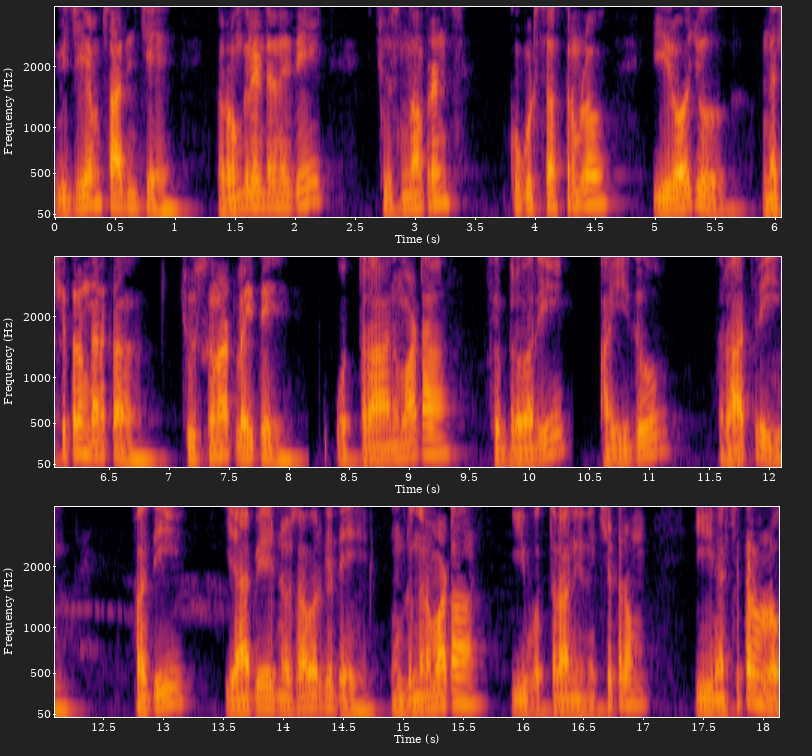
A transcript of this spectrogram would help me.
విజయం సాధించే రొంగులేంటనేది చూస్తుందాం ఫ్రెండ్స్. కుకుడు శాస్త్రంలో ఈరోజు నక్షత్రం గనక చూసుకున్నట్లయితే ఉత్తర అనమాట ఫిబ్రవరి ఐదు రాత్రి పది యాభై ఏడు నిమిషాల వరకు అయితే ఉంటుందన్నమాట. ఈ ఉత్తరాని నక్షత్రం ఈ నక్షత్రంలో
